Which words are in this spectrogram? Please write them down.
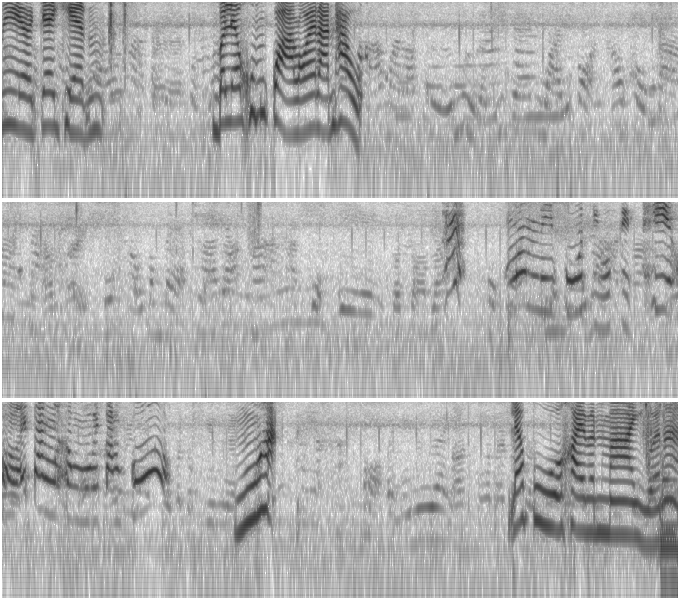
นี่แก้แค้นบาเลียวคุ้มกว่าร้อยล้านเท่า มันมี ฟูดอยู่ติดที่ของไอ้ตั้งมาขโมยตังโก้งูฮะแล้วปูใครมันมาอยู่วะน่ะ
